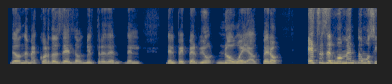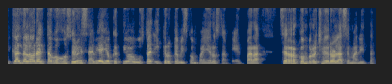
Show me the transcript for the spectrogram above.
de donde me acuerdo es del 2003 del, del, del pay-per-view No Way Out. Pero este es el momento musical de la hora del taco, José Luis. Sabía yo que te iba a gustar y creo que a mis compañeros también, para cerrar con broche de oro la semanita.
